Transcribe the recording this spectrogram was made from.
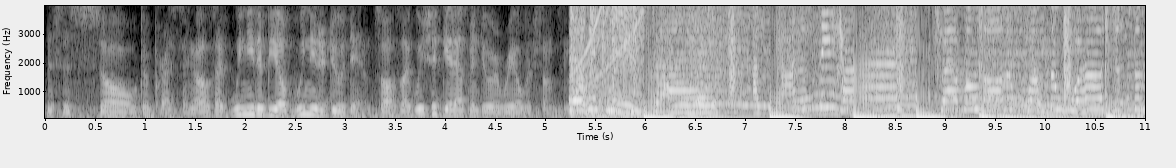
this is so depressing. I was like, we need to be up, we need to do a dance. So I was like, we should get up and do a reel or something. I gotta see her. Travel all across the world just to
